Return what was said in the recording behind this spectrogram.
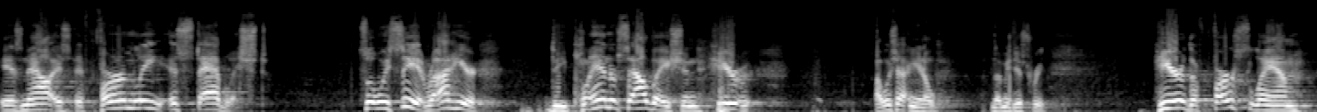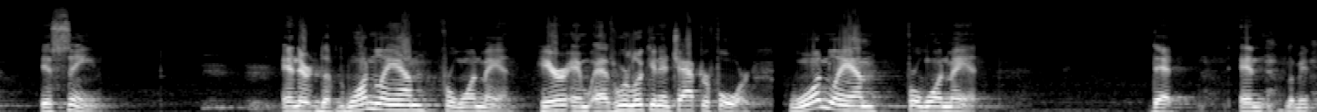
is now is firmly established. So we see it right here. The plan of salvation here I wish I you know let me just read. Here the first lamb is seen. And there the one lamb for one man. Here and as we're looking in chapter 4, one lamb for one man that, and let me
